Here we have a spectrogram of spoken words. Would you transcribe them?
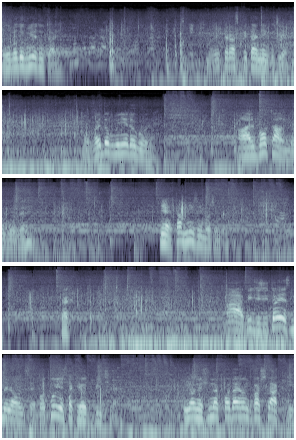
No według mnie tutaj. No to. No i teraz pytanie gdzie? No według mnie do góry. Albo tam do góry. Nie, tam niżej Marzenka. Tak. A, widzisz, i to jest mylące, bo tu jest takie odbicie. I one się nakładają dwa szlaki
